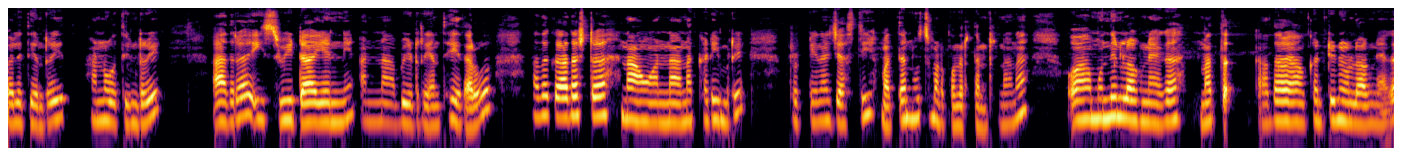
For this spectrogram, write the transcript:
ಪಲ್ಯ ತಿನ್ನಿರಿ ಹಣ್ಣು ತಿನ್ನಿರಿ ಆದ್ರೆ ಈ ಸ್ವೀಟ ಎಣ್ಣೆ, ಅನ್ನ ಬಿಡಿರಿ ಅಂತ ಹೇಳ್ತಾರೆ. ಅದಕ್ಕೆ ಆದಷ್ಟು ನಾವು ಅನ್ನನ ಕಡಿಮೆ ರೀ. ರೊಟ್ಟಿನ ಜಾಸ್ತಿ ಮತ್ತು ನುಚ್ಚು ಮಾಡ್ಕೊಂಡಿರ್ತೇನೆ ರೀ ನಾನು. ಮುಂದಿನ ಲಾಗ್ನ್ಯಾಗ ಮತ್ತು ಅದ ಕಂಟಿನ್ಯೂ ಲಾಗ್ನ್ಯಾಗ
